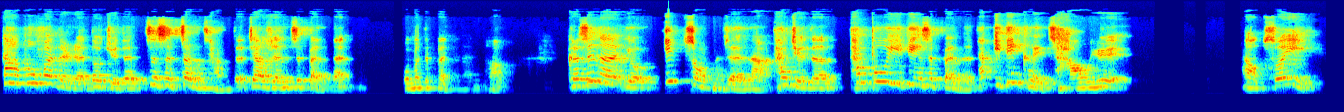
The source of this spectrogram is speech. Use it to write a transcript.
大部分的人都觉得这是正常的，叫人之本能，我们的本能哈。可是呢，有一种人啊，他觉得他不一定是本能，他一定可以超越。好，所以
